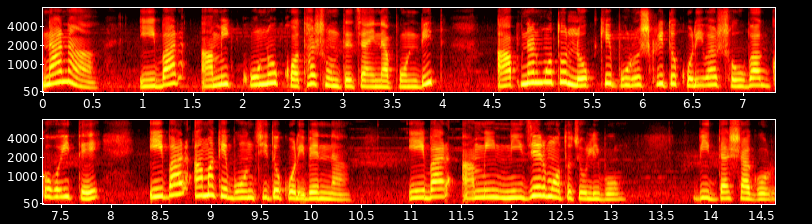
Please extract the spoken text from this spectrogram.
না না এবার আমি কোনো কথা শুনতে চাই না, পণ্ডিত। আপনার মতো লোককে পুরস্কৃত করিবার সৌভাগ্য হইতে এবার আমাকে বঞ্চিত করিবেন না। এবার আমি নিজের মতো চলিব। বিদ্যাসাগর,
